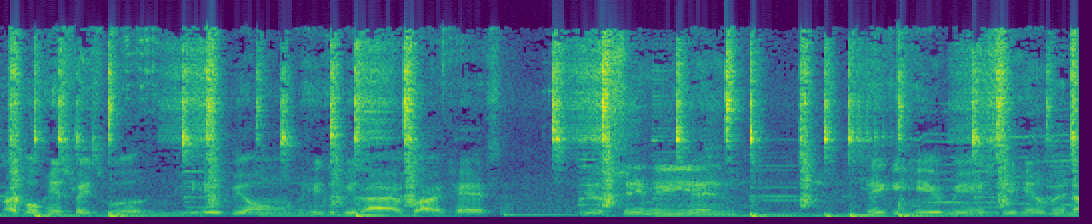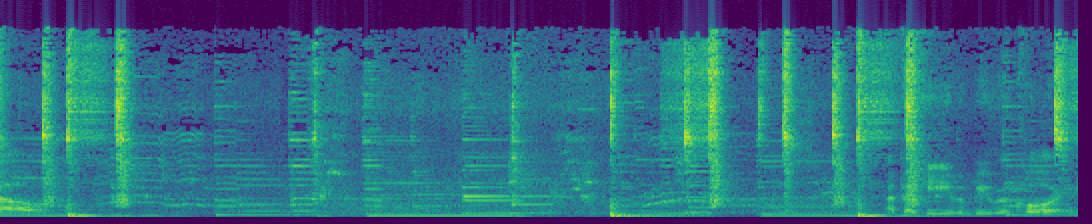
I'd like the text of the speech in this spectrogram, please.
Right on his Facebook, he'll be on. He could be live broadcasting. You'll see me and they can hear me and see him and all. I think he even be recording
